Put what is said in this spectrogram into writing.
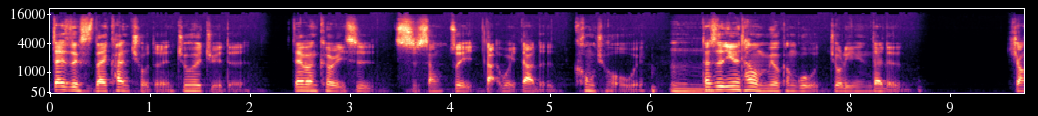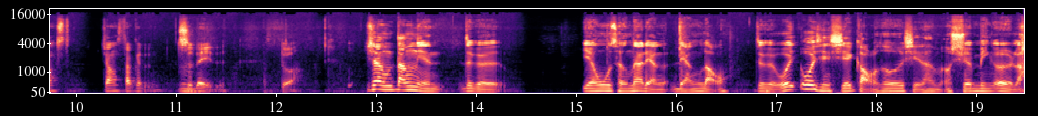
在这个时代看球的人就会觉得 Stephen Curry 是史上最大伟大的控球后卫。嗯，但是因为他们没有看过九零年代的 John John Stockton 之类的，对吧、像当年这个盐湖城那两两老，这个我我以前写稿的时候会写他们哦，玄冥二老，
